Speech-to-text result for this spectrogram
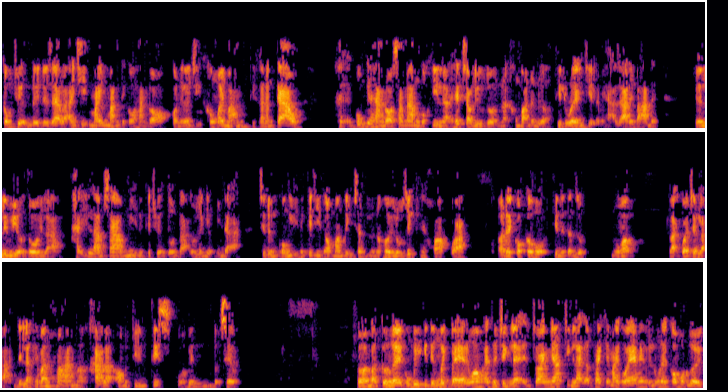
Câu chuyện đây đưa ra là anh chị may mắn thì có hàng đó. Còn nếu anh chị không may mắn thì khả năng cao, cũng cái hàng đó sang năm có khi lại hết trào lưu rồi, nó lại không bán được nữa. Thì lúc đấy anh chị lại phải hạ giá để bán đấy. Cho nên lưu ý của tôi là hãy làm sao nghĩ đến cái chuyện tồn tại của doanh nghiệp mình đã. Chứ đừng có nghĩ đến cái gì đó mang tính chất là nó hơi logic hay khoa học quá. Ở đây có cơ hội thì nên tận dụng, đúng không? Lại quay trở lại, đấy là cái văn hóa mà khá là opportunities của bên đội sale rồi bạn cường lê cũng bị cái tiếng mic bé, đúng không? Em thử chỉnh lại cho anh nhá. Chỉnh lại âm thanh trên máy của em ấy. Lúc đấy có một người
